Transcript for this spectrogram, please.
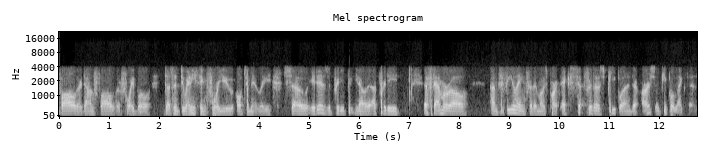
fall or downfall or foible doesn't do anything for you ultimately. So it is a pretty you know a pretty ephemeral um, feeling for the most part, except for those people. And there are some people like this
